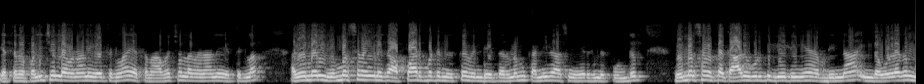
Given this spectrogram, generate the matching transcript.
எத்தனை பழிச்சொல்ல வேணாலும் ஏற்றுக்கலாம் எத்தனை அவச்சொல்ல வேணாலும் ஏற்றுக்கலாம் அதே மாதிரி விமர்சனங்களுக்கு அப்பாற்பட்டு நிற்க வேண்டிய தருணம் கன்னிராசி நேர்களுக்கு உண்டு. விமர்சனத்தை காது கொடுத்து கேட்டீங்க அப்படின்னா இந்த உலகம்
